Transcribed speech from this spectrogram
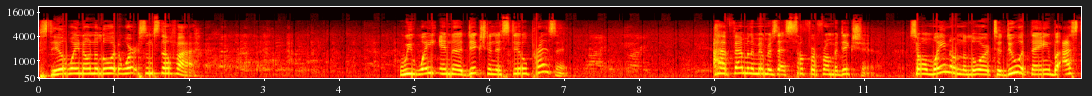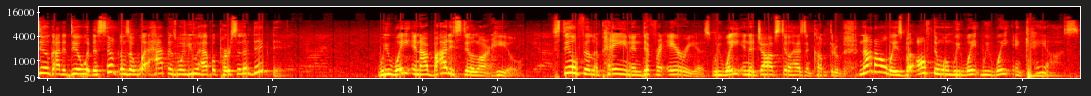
Still waiting on the Lord to work some stuff out. We wait and the addiction is still present. I have family members that suffer from addiction. So I'm waiting on the Lord to do a thing, but I still got to deal with the symptoms of what happens when you have a person addicted. We wait and our bodies still aren't healed. Still feeling pain in different areas. We wait and the job still hasn't come through. Not always, but often when we wait, we wait in chaos.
